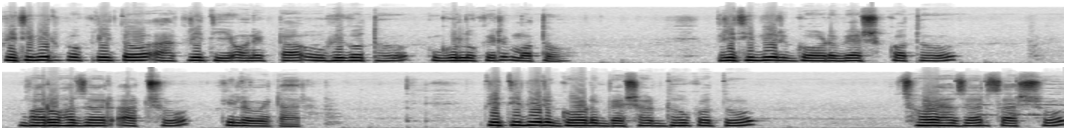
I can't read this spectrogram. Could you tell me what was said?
পৃথিবীর প্রকৃত আকৃতি অনেকটা অভিগত গোলকের মতো। পৃথিবীর গড় ব্যাস কত? বারো হাজার আটশো কিলোমিটার। পৃথিবীর গড় ব্যাসার্ধ কত? ছয় হাজার চারশো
